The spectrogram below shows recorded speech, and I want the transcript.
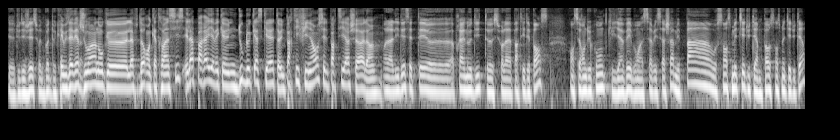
du, du DG sur une boîte de Et cash. vous avez rejoint donc euh, l'AFDOR en 86. Et là, pareil, avec une double casquette, une partie finance et une partie achat. Là. Voilà, l'idée c'était euh, après un audit sur la partie dépenses, on s'est rendu compte qu'il y avait bon un service achat, mais pas au sens métier du terme, pas au sens métier du terme.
